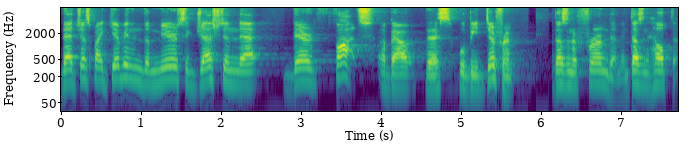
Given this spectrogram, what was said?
that just by giving them the mere suggestion that their thoughts about this will be different doesn't affirm them and doesn't help them.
